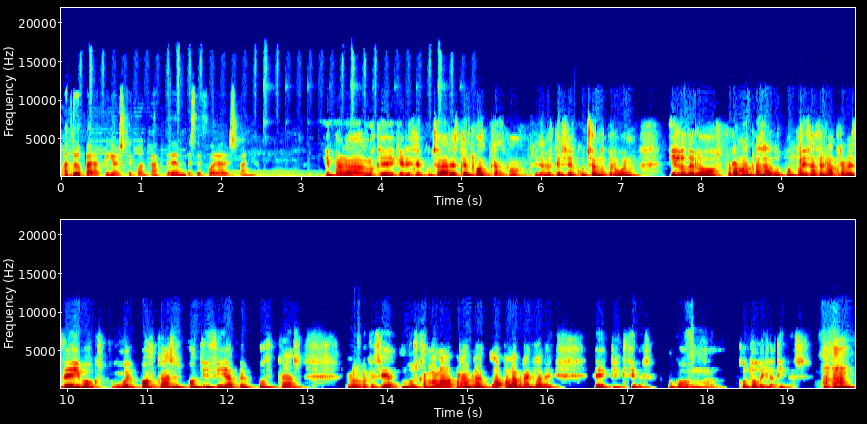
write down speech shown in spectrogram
4 para aquellos que contacten desde fuera de España. Y para los que queréis escuchar este podcast, que ya lo estáis escuchando, pero bueno, y los de los programas pasados, pues podéis hacerlo a través de iVoox, Google Podcast, Spotify, Apple Podcast, lo que sea, buscando la palabra, la palabra clave eh, ClickCiber, o con, con todo y latinas.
